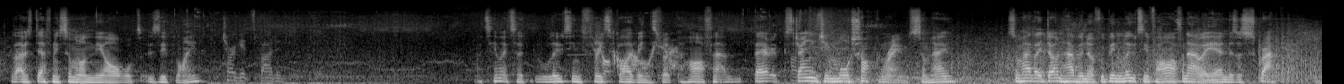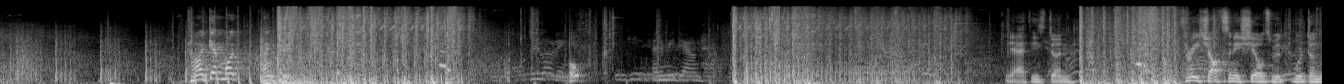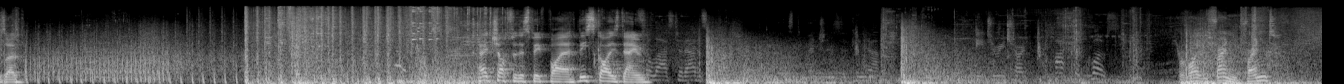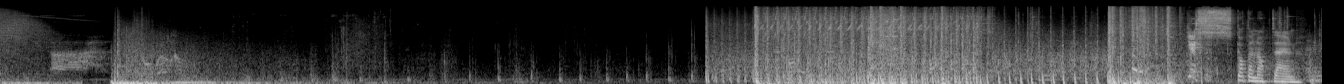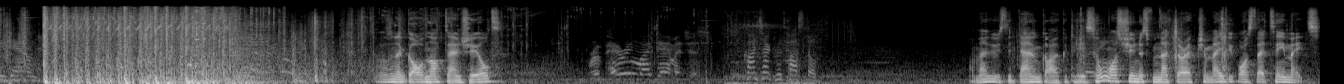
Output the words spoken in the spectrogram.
But that was definitely someone on the old zip line. Target spotted. My teammates are looting three supply bins for half an hour. They're exchanging more shotgun rounds somehow. Somehow they don't have enough. We've been looting for half an hour here and there's a scrap. Can I get my... Thank you. Reloading. Oh, Enemy down. Yeah, he's done. Three shots and his shields were, were done so. Headshots with the Spitfire. This guy's down. The last of that squad. This dimension's looking up. Need to recharge. Hostile close. Revive your friend, friend. Got the knockdown. Enemy. It wasn't a gold knockdown shield. Repairing my damages. Contact with hostile. Or maybe it was the down guy I could hear. Someone was shooting us from that direction. Maybe it was their teammates.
